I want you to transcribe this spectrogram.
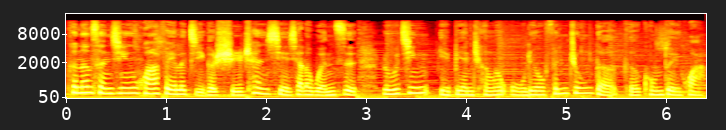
可能曾经花费了几个时辰写下的文字，如今也变成了五六分钟的隔空对话。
